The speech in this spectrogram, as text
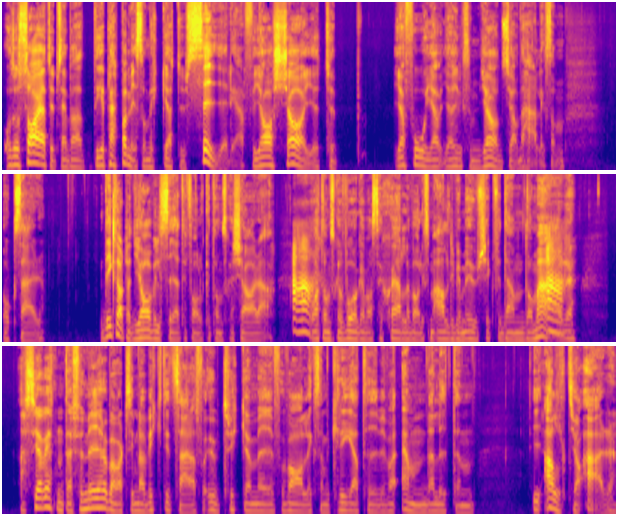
Och då sa jag typ så här, bara, det peppar mig så mycket att du säger det. För jag kör ju typ, jag får, jag, jag liksom göds ju av det här liksom. Och så här, det är klart att jag vill säga till folk att de ska köra. Ah. Och att de ska våga vara sig själva och liksom aldrig be om ursäkt för den de är. Alltså jag vet inte, för mig har det bara varit så himla viktigt så här, att få uttrycka mig, få vara liksom kreativ i varenda liten, i allt jag är.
